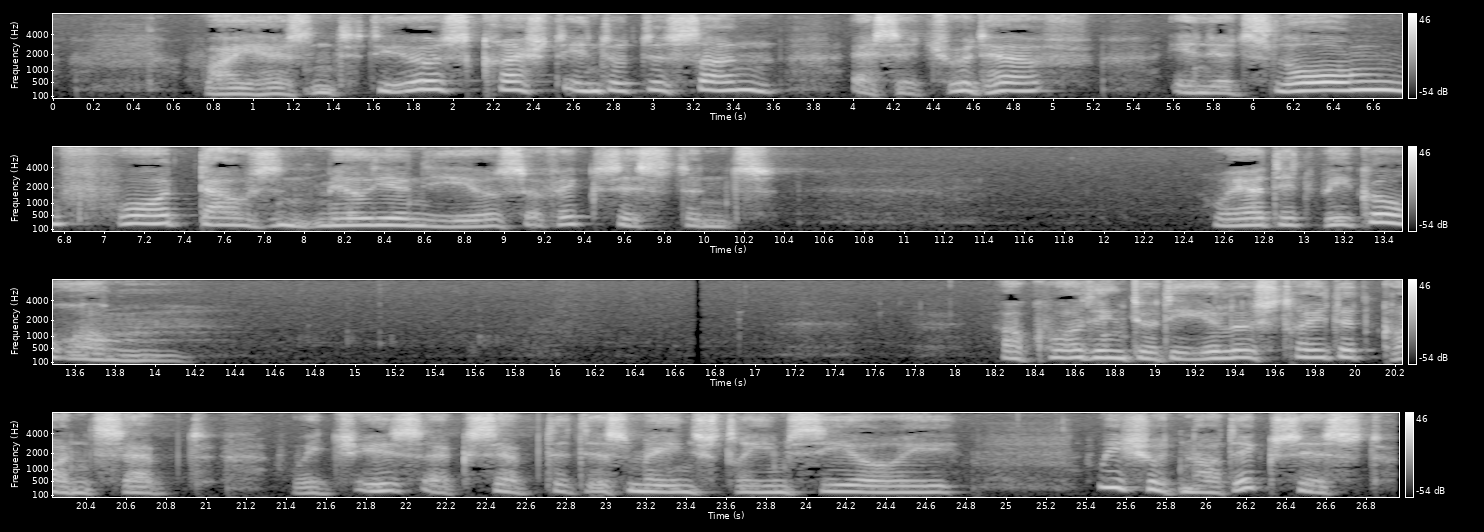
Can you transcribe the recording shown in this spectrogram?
why hasn't the Earth crashed into the Sun as it should have in its long 4,000 million years of existence? Where did we go wrong? According to the illustrated concept, which is accepted as mainstream theory, we should not exist.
